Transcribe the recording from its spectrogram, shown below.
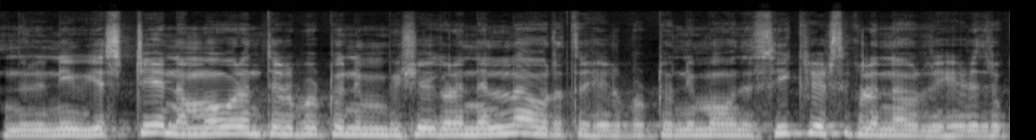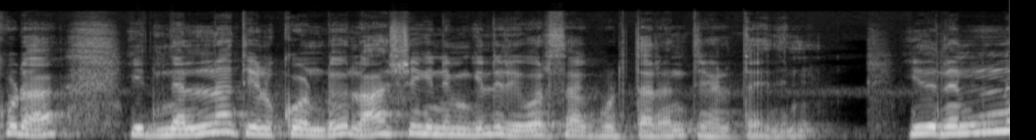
ಅಂದರೆ ನೀವು ಎಷ್ಟೇ ನಮ್ಮವರು ಅಂತ ಹೇಳ್ಬಿಟ್ಟು ನಿಮ್ಮ ವಿಷಯಗಳನ್ನೆಲ್ಲ ಅವ್ರ ಹತ್ರ ಹೇಳ್ಬಿಟ್ಟು ನಿಮ್ಮ ಒಂದು ಸೀಕ್ರೆಟ್ಸ್ಗಳನ್ನು ಅವ್ರಿಗೆ ಹೇಳಿದ್ರು ಕೂಡ ಇದನ್ನೆಲ್ಲ ತಿಳ್ಕೊಂಡು ಲಾಸ್ಟಿಗೆ ನಿಮಗೆಲ್ಲ ರಿವರ್ಸ್ ಆಗಿಬಿಡ್ತಾರೆ ಅಂತ ಹೇಳ್ತಾ ಇದ್ದೀನಿ. ಇದನ್ನೆಲ್ಲ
